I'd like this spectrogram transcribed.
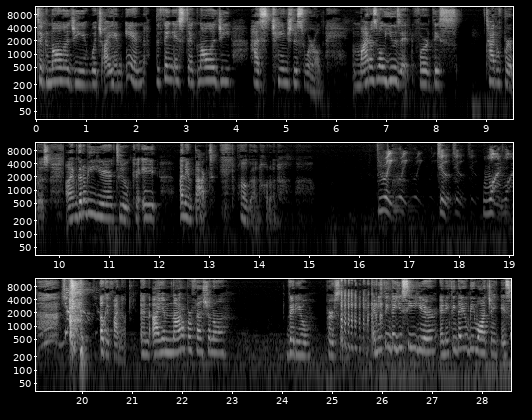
Technology, which I am in, the thing is technology has changed this world. Might as well use it for this type of purpose. I'm gonna be here to create an impact. Oh god, hold on. Three, two, one. okay, finally. And I am not a professional video person. anything that you see here, anything that you'll be watching is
